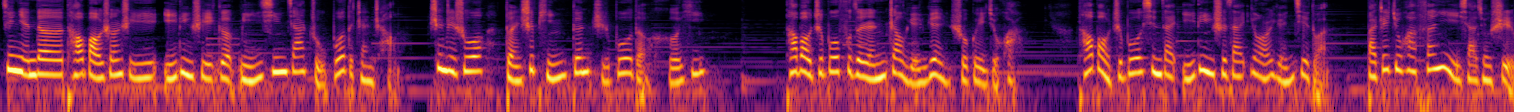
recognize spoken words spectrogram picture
今年的淘宝双十一一定是一个明星加主播的战场，甚至说短视频跟直播的合一。淘宝直播负责人赵媛媛说过一句话：“淘宝直播现在一定是在幼儿园阶段。”把这句话翻译一下，就是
